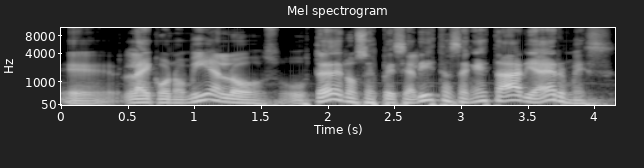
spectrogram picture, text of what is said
eh, la economía, los, ustedes, los especialistas en esta área, Hermes?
